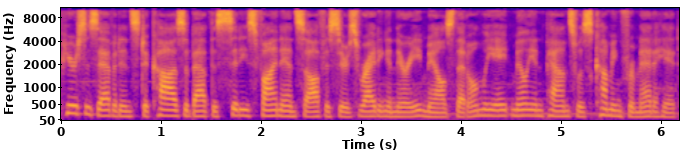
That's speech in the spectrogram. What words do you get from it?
Pearce's evidence to CAS about the city's finance officers writing in their emails that only £8 million was coming from Etihad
